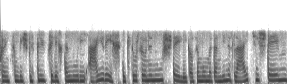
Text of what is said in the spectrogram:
können zum Beispiel die Leute vielleicht dann nur in eine Richtung durch so eine Ausstellung. Also muss man dann wie ein Leitsystem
